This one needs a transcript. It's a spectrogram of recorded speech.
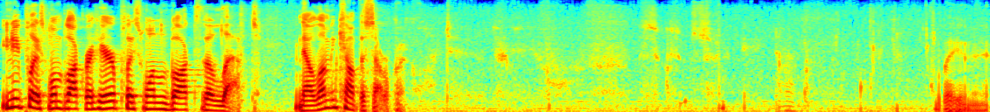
you need to place one block right here, place one block to the left. Now let me count this out real quick. One, two, three, four, six, seven, eight, nine. Wait a minute.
